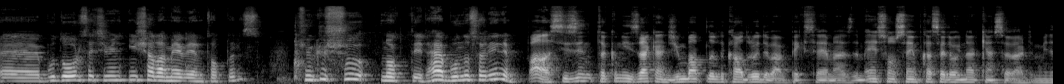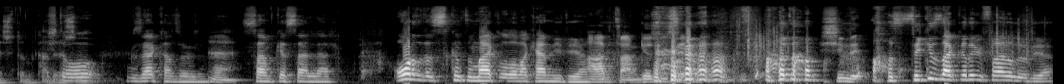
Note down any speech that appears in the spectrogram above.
Ee, bu doğru seçimin inşallah meyvelerini toplarız. Çünkü şu noktaydı. Ha bunu da söyleyelim. Valla sizin takımı izlerken Jim Butler'lı kadroyu da ben pek sevmezdim. En son Sam Cassell oynarken severdim Minnesota'nın kadrosunu. İşte o güzel kadroydu. He. Sam Kesseller. Orada da sıkıntı Michael Olavakendi'ydi ya. Abi tamam gözünü seveyim. Adam Şimdi 8 dakikada bir faal alıyordu ya.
